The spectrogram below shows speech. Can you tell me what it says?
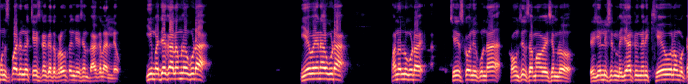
మున్సిపాలిటీలో చేసిన గత ప్రభుత్వం చేసిన దాఖలాలు లేవు. ఈ మధ్యకాలంలో కూడా ఏవైనా కూడా పనులు కూడా చేసుకోనికుండా కౌన్సిల్ సమావేశంలో రెజల్యూషన్ మెజార్టీ ఉందని కేవలం ఒక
